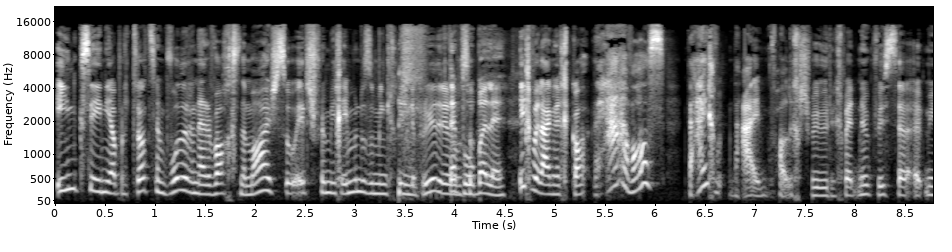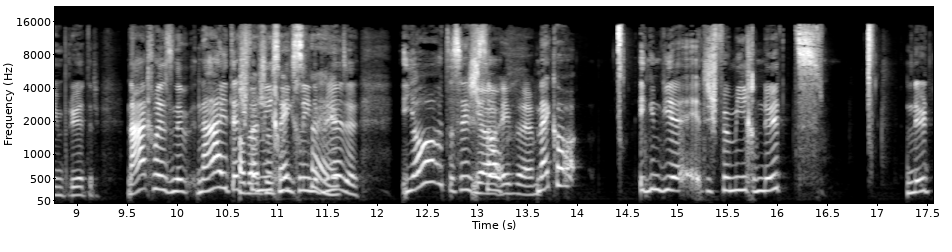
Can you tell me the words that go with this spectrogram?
ihn sehe ich aber trotzdem, obwohl er ein erwachsener Mann ist, so, er ist für mich immer noch so mein kleiner Bruder. Ich Der so, Bubele. Ich will eigentlich gar, hä, was? Nein, ich, nein, im Fall, ich schwöre, ich will nicht wissen, ob mein Bruder, nein, ich will es nicht, nein, das ist Aber für mich mein kleiner? Bruder. Ja, das ist Ja, so, eben. mega, irgendwie, er ist für mich nicht, nicht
